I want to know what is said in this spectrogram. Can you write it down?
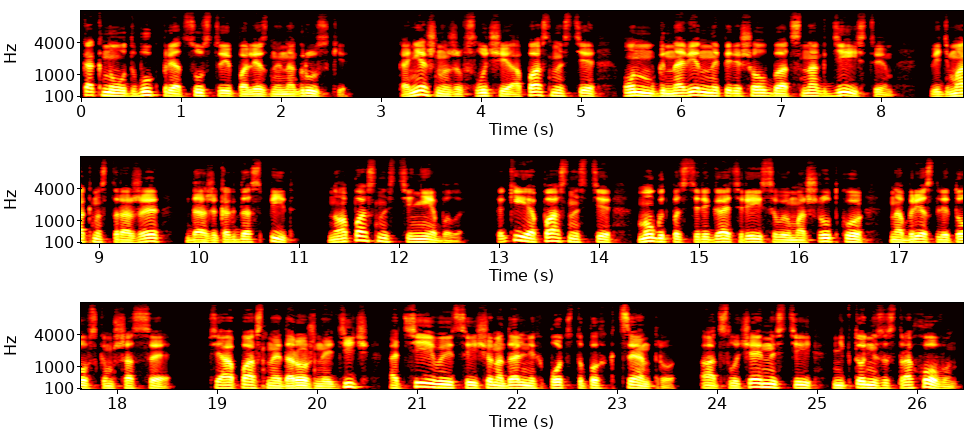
как ноутбук при отсутствии полезной нагрузки. Конечно же, в случае опасности он мгновенно перешел бы от сна к действиям, ведьмак на стороже, даже когда спит, но опасности не было. Какие опасности могут подстерегать рейсовую маршрутку на Брест-Литовском шоссе? Вся опасная дорожная дичь отсеивается еще на дальних подступах к центру, а от случайностей никто не застрахован,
